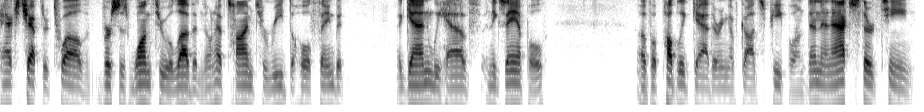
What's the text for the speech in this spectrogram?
Acts chapter 12, verses 1 through 11. Don't have time to read the whole thing, but again, we have an example of a public gathering of God's people. And then in Acts 13,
